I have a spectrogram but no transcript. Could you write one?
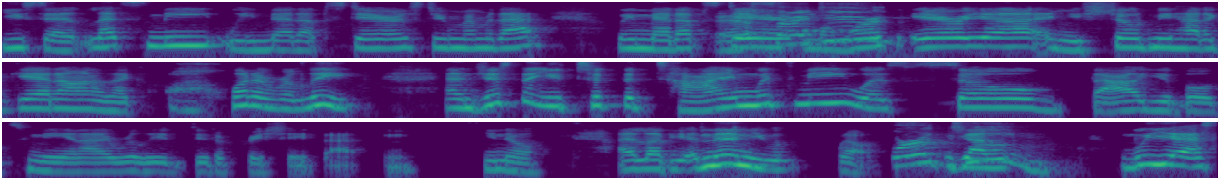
You said, let's meet. We met upstairs. Do you remember that? We met upstairs yes, in the work area and you showed me how to get on. I was like, oh, what a relief. And just that you took the time with me was so valuable to me. And I really did appreciate that. You know, I love you. And then you, well, we're a we team. Got, well, yes,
